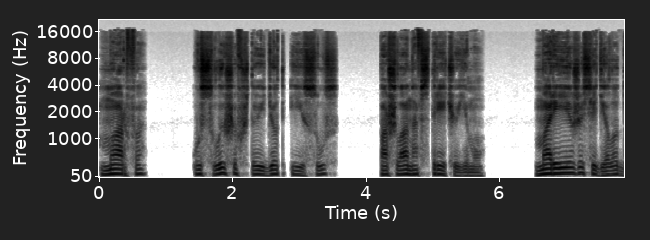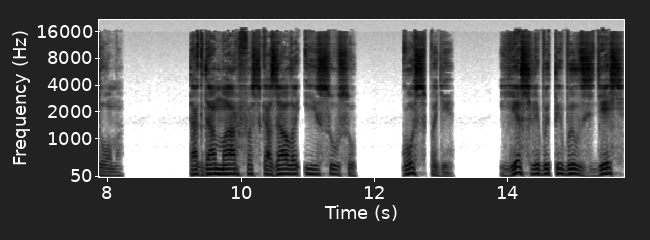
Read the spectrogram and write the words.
Марфа, услышав, что идет Иисус, пошла навстречу ему. Мария же сидела дома. Тогда Марфа сказала Иисусу, «Господи, если бы ты был здесь,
